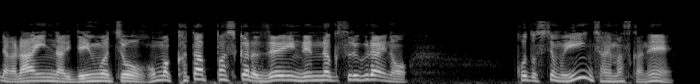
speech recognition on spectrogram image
なんか LINE なり電話帳、ほんま片っ端から全員連絡するぐらいのことしてもいいんちゃいますかね。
